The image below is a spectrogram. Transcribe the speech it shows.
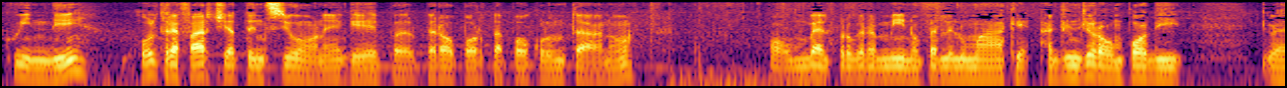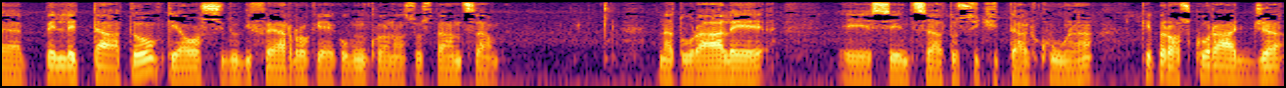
Quindi oltre a farci attenzione che però porta poco lontano ho un bel programmino per le lumache. Aggiungerò un po' di eh, pellettato che è ossido di ferro che è comunque una sostanza naturale e senza tossicità alcuna che però scoraggia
